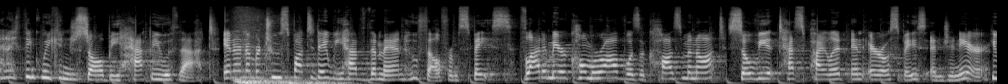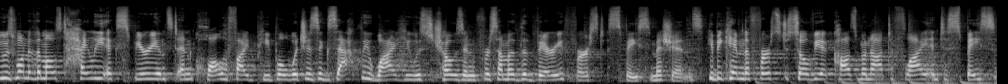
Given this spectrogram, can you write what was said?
and I think we can just all be happy with that. In our number 2 spot today we have the man who fell from space. Vladimir Komarov was a cosmonaut, Soviet test pilot, and aerospace engineer. He was one of the most highly experienced and qualified people which is exactly why he was chosen for some of the very first space missions. He became the first Soviet cosmonaut to fly into space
